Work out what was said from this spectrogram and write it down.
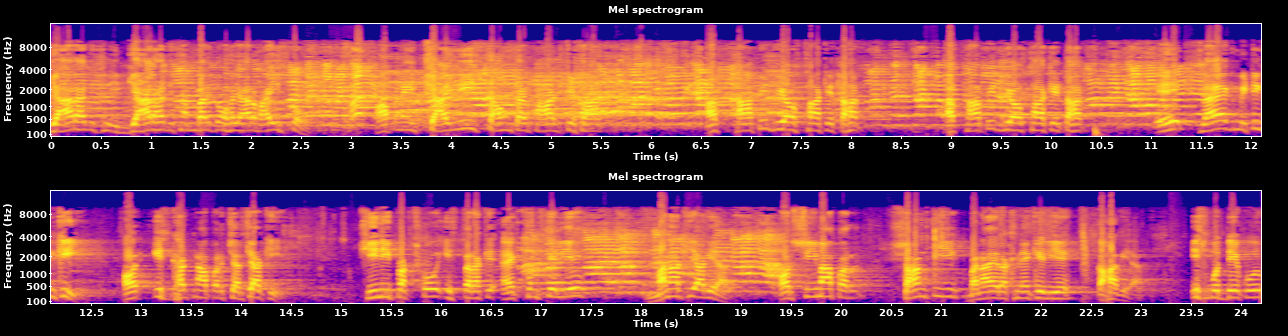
11 11 दिसंबर 2022 को अपने चाइनीज़ काउंटर पार्ट के साथ स्थापित व्यवस्था के तहत स्थापित व्यवस्था के तहत एक फ्लैग मीटिंग की और इस घटना पर चर्चा की। चीनी पक्ष को इस तरह के एक्शन के लिए मना किया गया और सीमा पर शांति बनाए रखने के लिए कहा गया। इस मुद्दे को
